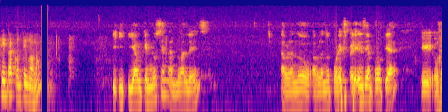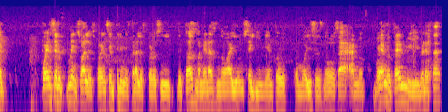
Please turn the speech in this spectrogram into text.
feedback continuo, ¿no? Y, y, aunque no sean anuales, hablando, hablando por experiencia propia, eh, o sea, pueden ser mensuales, pueden ser trimestrales, pero si de todas maneras no hay un seguimiento, como dices, ¿no? O sea, voy a anotar en mi libreta,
